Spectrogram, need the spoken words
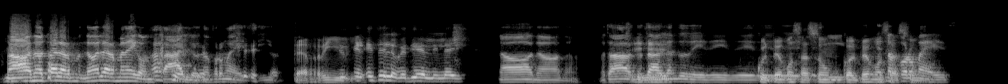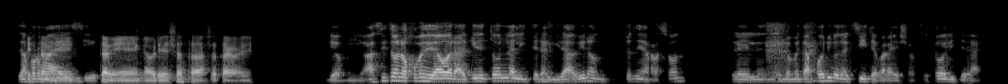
No, no, estaba la, no la hermana de Gonzalo, no forma de decir. Terrible. Ese es lo que tiene el delay. No, no, no. No estaba, Sí. no estaba hablando de. de, de- Culpemos de- a Zoom, de- culpemos esa a forma Zoom. De, esa Está forma de bien, decir. está bien, Gabriel, ya está, ya está, Gabriel. Dios mío. Así son los jóvenes de ahora, tienen toda la literalidad. ¿Vieron? Yo tenía razón. Le- le- lo metafórico no existe para ellos, es todo literal.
